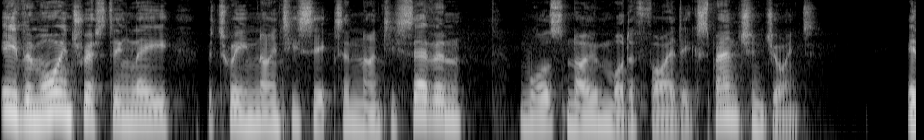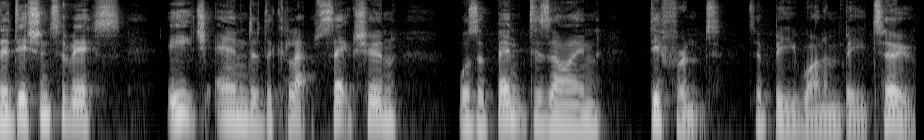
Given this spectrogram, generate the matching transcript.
Even more interestingly, between 96 and 97 was no modified expansion joint. In addition to this, each end of the collapsed section was a bent design different to B1 and B2.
